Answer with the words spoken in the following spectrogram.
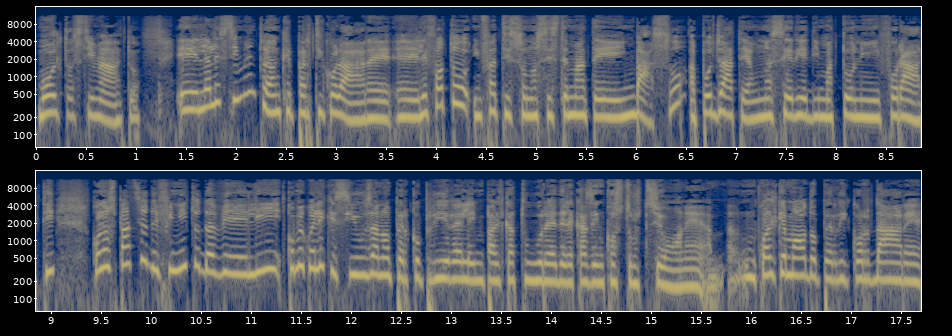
molto stimato. E l'allestimento è anche particolare. Eh, le foto infatti sono sistemate in basso, appoggiate a una serie di mattoni forati, con lo spazio definito da veli come quelli che si usano per coprire le impalcature delle case in costruzione, in qualche modo per ricordare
